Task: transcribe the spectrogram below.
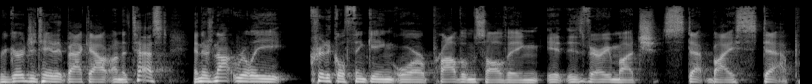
regurgitate it back out on a test, and there's not really critical thinking or problem solving. It is very much step by step.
